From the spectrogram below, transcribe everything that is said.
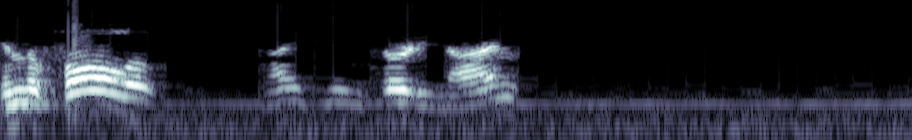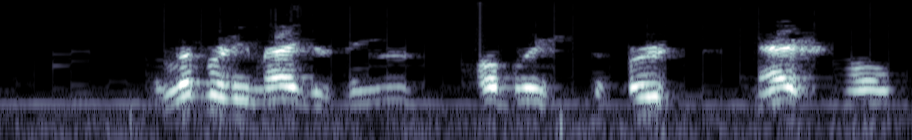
In the fall of 1939, the Liberty magazine published the first national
